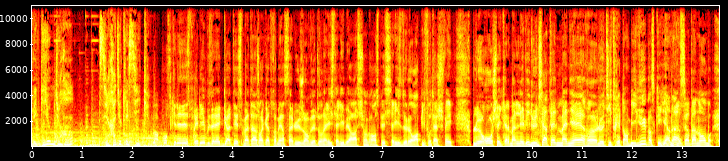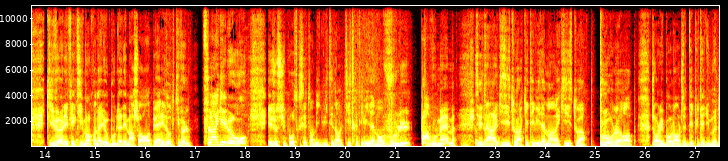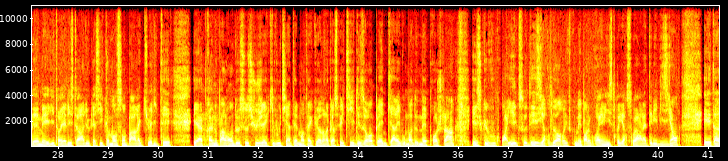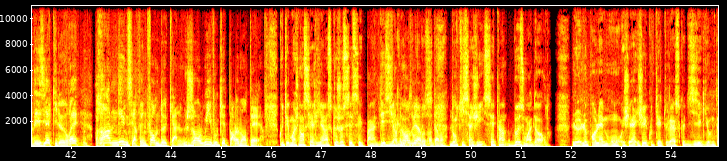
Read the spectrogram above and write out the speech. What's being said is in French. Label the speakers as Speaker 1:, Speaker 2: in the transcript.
Speaker 1: avec Guillaume Durand sur Radio Classique.
Speaker 2: Alors pour ce qui est des esprits libres, vous allez être gâtés ce matin. Jean Quatremer, salut Jean, vous êtes journaliste à Libération, grand spécialiste de l'Europe. Il faut achever l'euro chez Kalman Levy. D'une certaine manière, euh, le titre est ambigu parce qu'il y en a un certain nombre qui veulent effectivement qu'on aille au bout de la démarche européenne et d'autres qui veulent flinguer l'euro. Et je suppose que cette ambiguïté dans le titre est évidemment voulue par vous-même. C'est un réquisitoire qui est évidemment un réquisitoire pour l'Europe. Jean-Louis Bourlange, êtes député du Modem et éditorialiste à Radio Classique. Commençons par l'actualité et après nous parlerons de ce sujet qui vous tient tellement à cœur dans la perspective des européennes qui arrivent au mois de mai prochain. Est-ce que vous croyez que ce désir d'ordre exprimé par le Premier ministre hier soir à la télévision est un désir qui devrait ramener une certaine forme de calme? Jean-Louis, vous qui êtes parlementaire.
Speaker 3: Écoutez, moi je n'en sais rien. Ce que je sais, c'est pas un désir d'ordre dont il s'agit, c'est un besoin d'ordre. Le, le, problème, j'ai écouté tout là ce que disait Guillaume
